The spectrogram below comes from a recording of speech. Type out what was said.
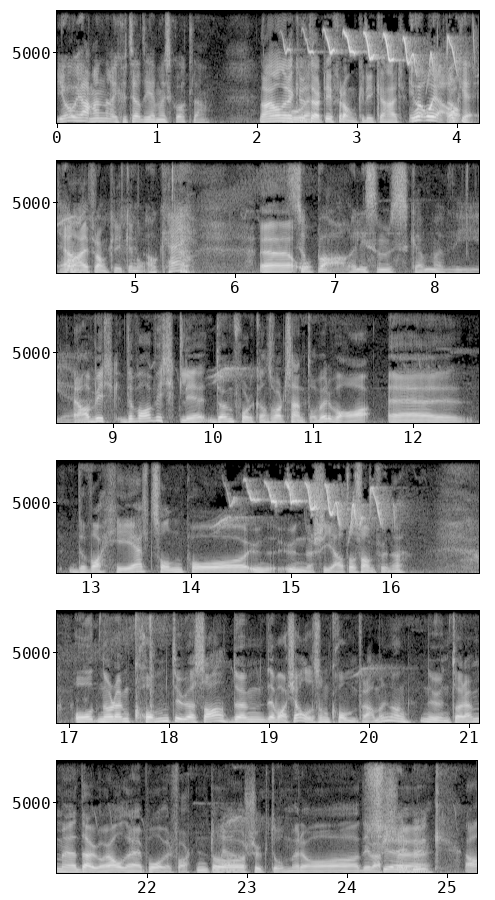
Jo, ja, han rekrutterte hjemme i Skottland. Nei, han rekrutterte i Frankrike her. Jo, oh, ja, ok, ja. Han er i Frankrike nå. Ok. Uh, Så bare liksom scum of the uh, ja, det var virkelig De folkene som ble sendt over, var uh, Det var helt sånn på un, undersida av samfunnet. Og når de kom til USA de, Det var ikke alle som kom fram engang. Noen av dem daua jo allerede på overfarten av Ja. sykdommer og diverse Skjørbuk. Ja,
